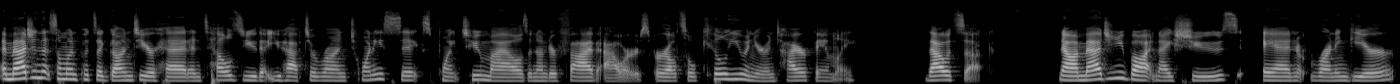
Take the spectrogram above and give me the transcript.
Imagine that someone puts a gun to your head and tells you that you have to run 26.2 miles in under five hours, or else he'll kill you and your entire family. That would suck. Now imagine you bought nice shoes and running gear,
